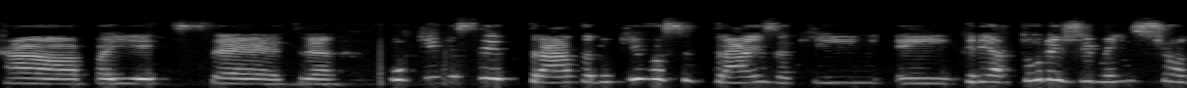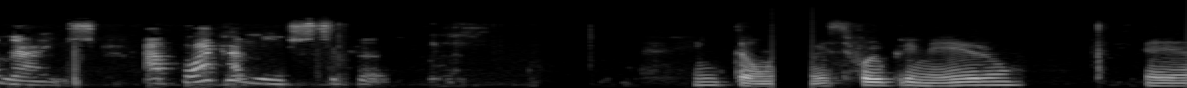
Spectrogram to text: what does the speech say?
capa e etc. O que, que se trata, do que você traz aqui em Criaturas Dimensionais, a placa mística? Então, esse foi o primeiro, é,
